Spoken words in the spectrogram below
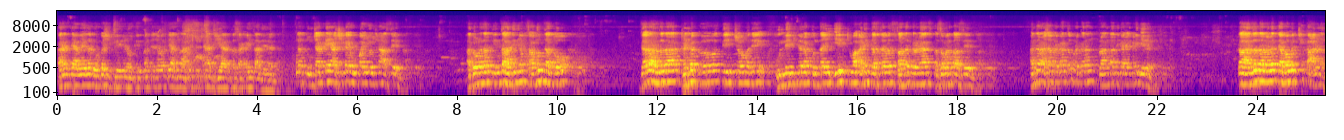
कारण त्यावेळेला लोक शिकलेली नव्हती पण त्याच्यावरती अजून अधिसूचना जी आर तसा काही झालेला नाही. तर तुमच्याकडे अशी काही उपाययोजना असेल दोन हजार तीनचा अधिनियम सांगून जातो. जर अर्जदार खंड क ते च मध्ये उल्लेखिलेला कोणताही एक किंवा अनेक दस्तऐवज सादर करण्यास असमर्थ असेल आणि जर अशा प्रकारचं प्रकरण प्रांताधिकाऱ्यांकडे गेलं. तर अर्जदाराला त्याबाबतची कारण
